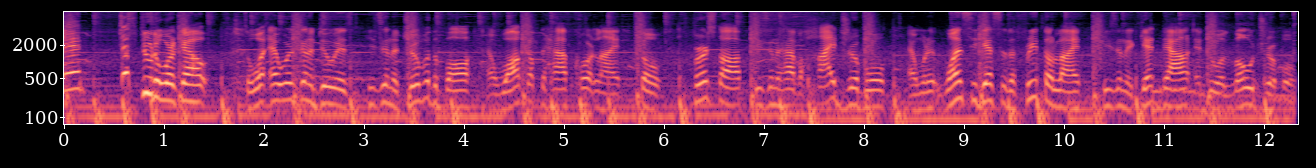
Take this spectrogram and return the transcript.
Man, just do the workout. So what Edward's gonna do is he's gonna dribble the ball and walk up the half court line. So first off, he's gonna have a high dribble, and when it, once he gets to the free throw line, he's gonna get down and do a low dribble.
